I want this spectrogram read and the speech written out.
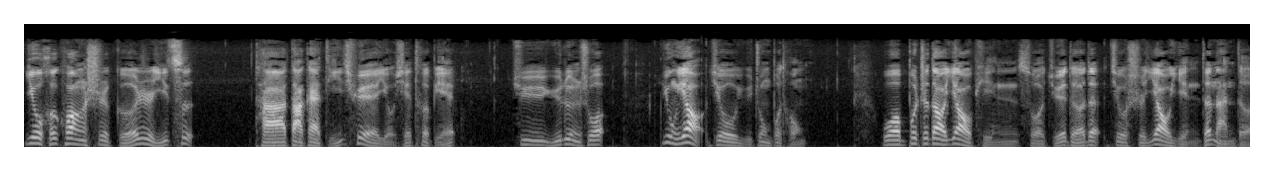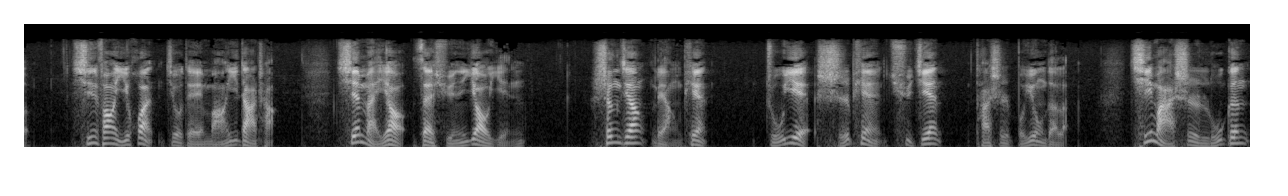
又何况是隔日一次，他大概的确有些特别。据舆论说，用药就与众不同。我不知道药品所觉得的就是药引的难得，新方一换就得忙一大场，先买药再寻药引，生姜两片。竹叶十片去尖，它是不用的了。起码是芦根，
